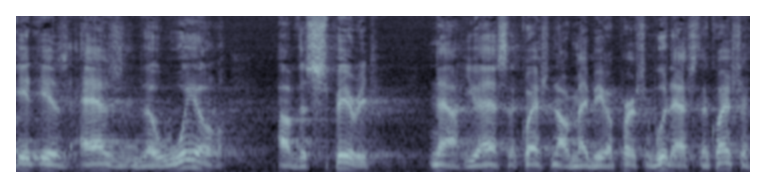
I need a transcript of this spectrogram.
it is as the will of the Spirit now, you ask the question, or maybe a person would ask the question,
